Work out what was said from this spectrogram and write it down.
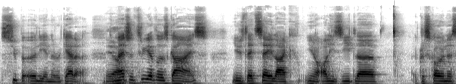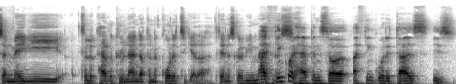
super early in the regatta. Yeah. Imagine three of those guys. You just let's say like you know Ollie Zeidler, Griskonis, and maybe Philip Pavucu land up in a quarter together. Then it's going to be madness. I think what happens though, I think what it does is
